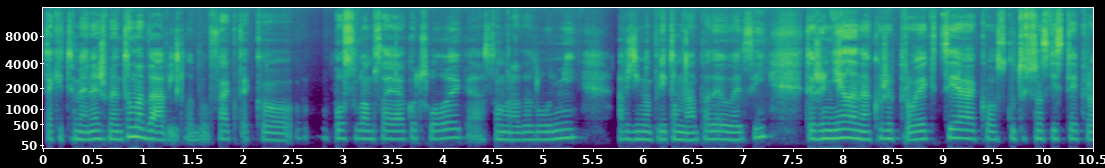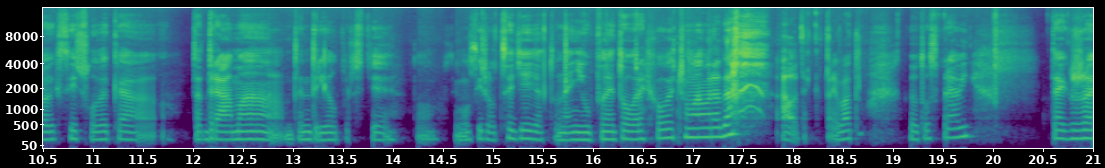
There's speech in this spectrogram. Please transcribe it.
taký ten management, to ma baví, lebo fakt ako posúvam sa aj ako človek a som rada s ľuďmi a vždy ma pri tom napadajú veci. Takže nie len akože projekcia, ako v skutočnosti z tej projekcie človeka tá dráma, ten drill proste to si musíš odsedieť a to není úplne to orechové, čo mám rada, ale tak treba to, kto to spraví. Takže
